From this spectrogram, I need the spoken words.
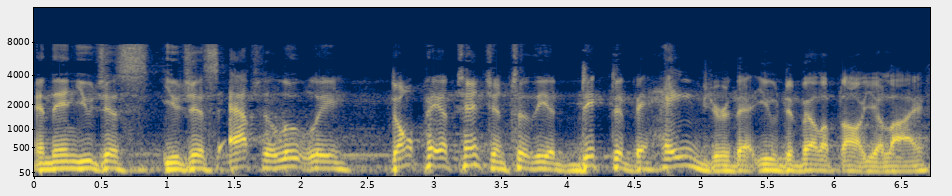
And then you just, you just absolutely don't pay attention to the addictive behavior that you've developed all your life.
